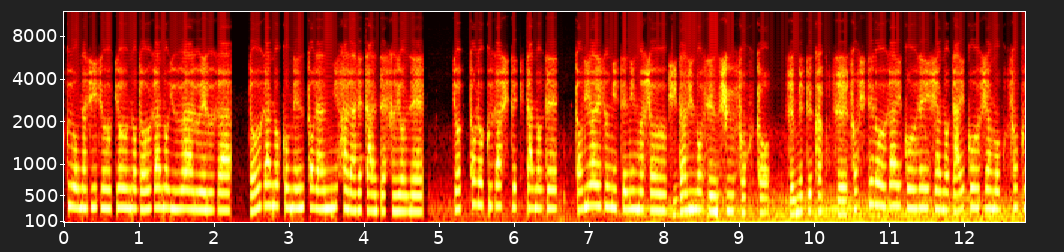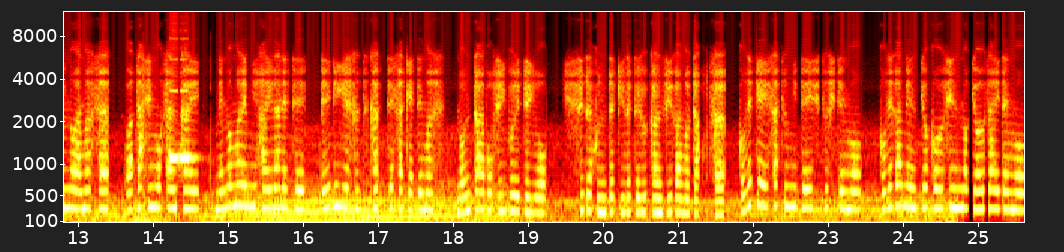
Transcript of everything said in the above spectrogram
く同じ状況の動画の URL が、動画のコメント欄に貼られたんですよね。ちょっと録画してきたので、とりあえず見てみましょう。左の編集ソフト、せめて隠せ。そして老害高齢者の対向車目測の甘さ、私も3回、目の前に入られて、ABS 使って避けてます。ノンターボ CVT を、必死で踏んで切れてる感じがまた草。これ警察に提出しても、これが免許更新の教材でも、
